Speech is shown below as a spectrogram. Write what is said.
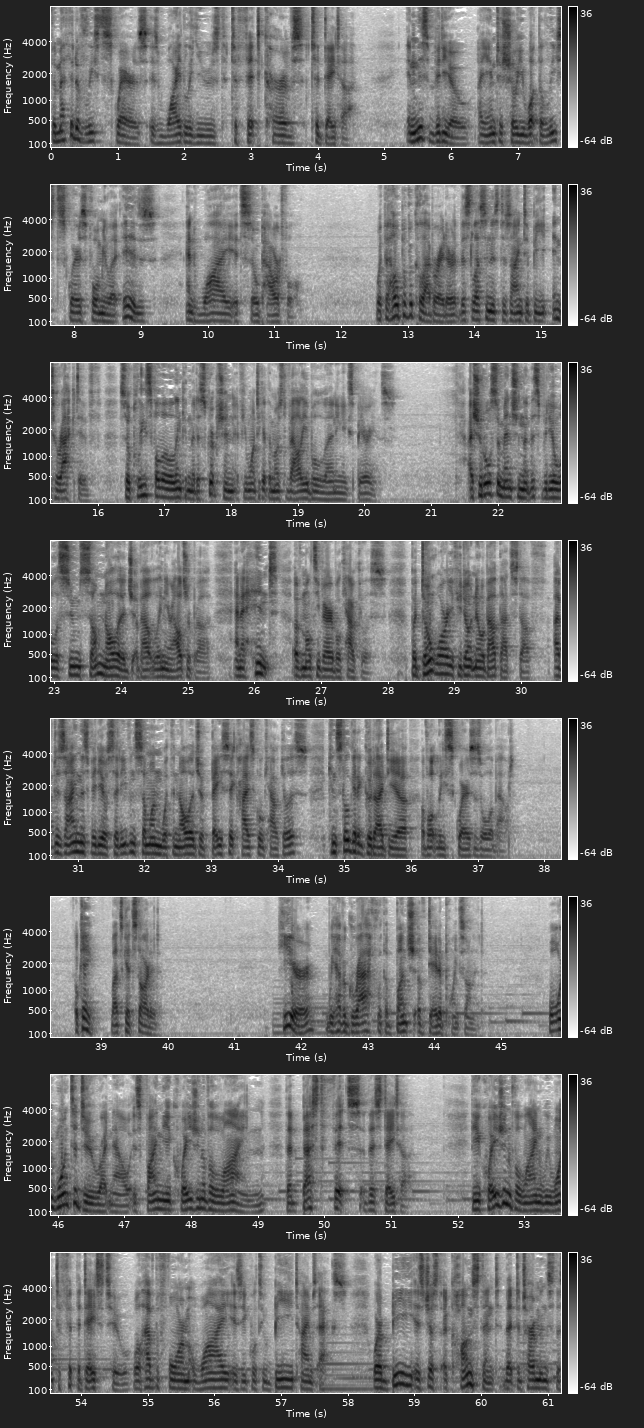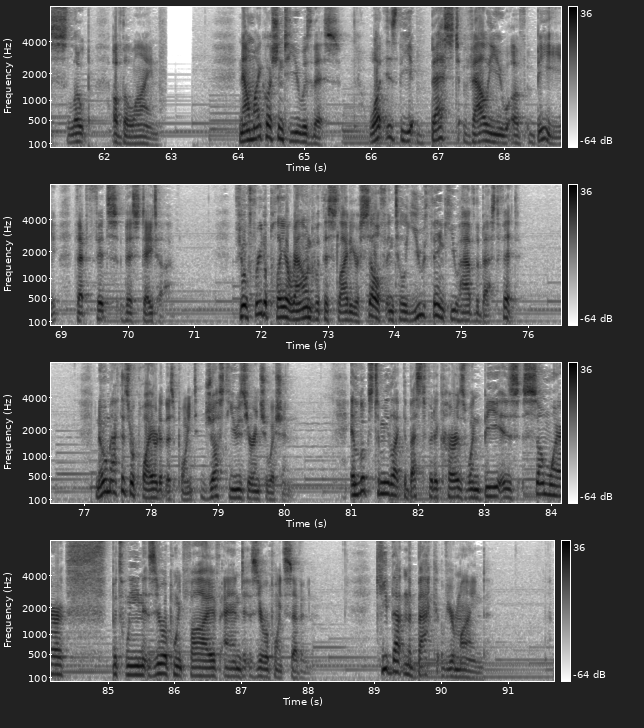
The method of least squares is widely used to fit curves to data. In this video, I aim to show you what the least squares formula is and why it's so powerful. With the help of a collaborator, this lesson is designed to be interactive, so please follow the link in the description if you want to get the most valuable learning experience. I should also mention that this video will assume some knowledge about linear algebra and a hint of multivariable calculus. But don't worry if you don't know about that stuff. I've designed this video so that even someone with the knowledge of basic high school calculus can still get a good idea of what least squares is all about. Okay, let's get started. Here, we have a graph with a bunch of data points on it. What we want to do right now is find the equation of a line that best fits this data. The equation of the line we want to fit the data to will have the form y is equal to b times x, where b is just a constant that determines the slope of the line. Now my question to you is this. What is the best value of b that fits this data? Feel free to play around with this slider yourself until you think you have the best fit. No math is required at this point, just use your intuition. It looks to me like the best fit occurs when b is somewhere between 0.5 and 0.7. Keep that in the back of your mind.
